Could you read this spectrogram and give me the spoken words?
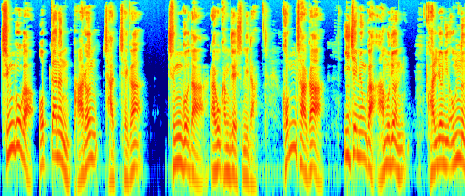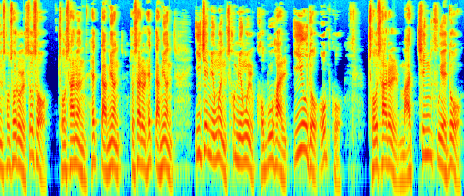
증거가 없다는 발언 자체가 증거다라고 강조했습니다. 검사가 이재명과 아무런 관련이 없는 소설을 써서 조사는 했다면 조사를 했다면 이재명은 서명을 거부할 이유도 없고 조사를 마친 후에도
